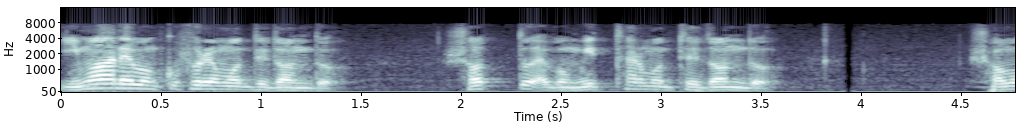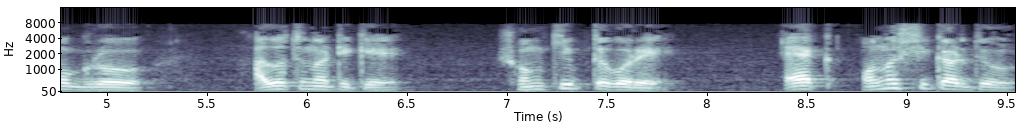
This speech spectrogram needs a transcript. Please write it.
ইমান এবং কুফরের মধ্যে দ্বন্দ্ব, সত্য এবং মিথ্যার মধ্যে দ্বন্দ্ব, সমগ্র আলোচনাটিকে সংক্ষিপ্ত করে এক অনস্বীকার্য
